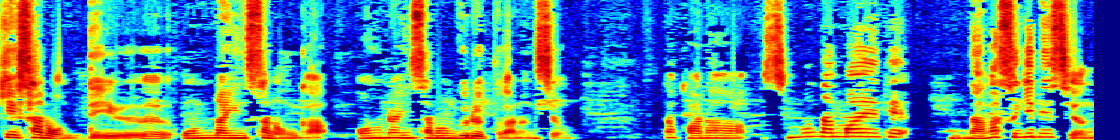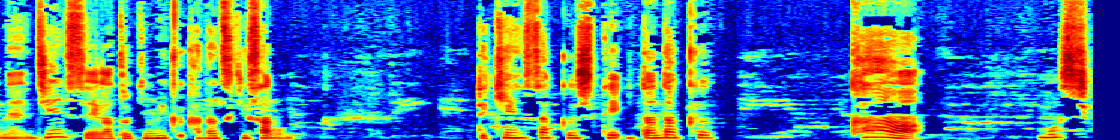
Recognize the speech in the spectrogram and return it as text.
けサロンっていうオンラインサロンが、オンラインサロングループがあるんですよ。だから、その名前で、長すぎですよね。人生がときめく片付けサロンって検索していただくか、もし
